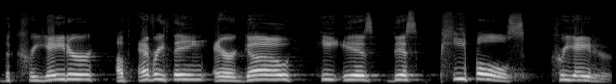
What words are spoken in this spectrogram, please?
the creator of everything, ergo, He is this people's creator.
